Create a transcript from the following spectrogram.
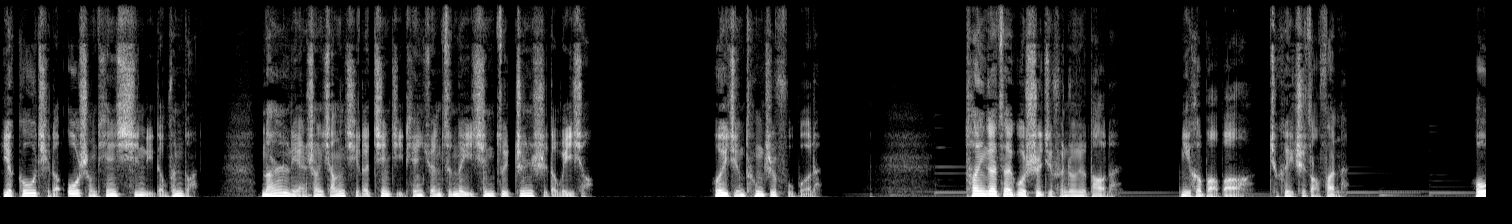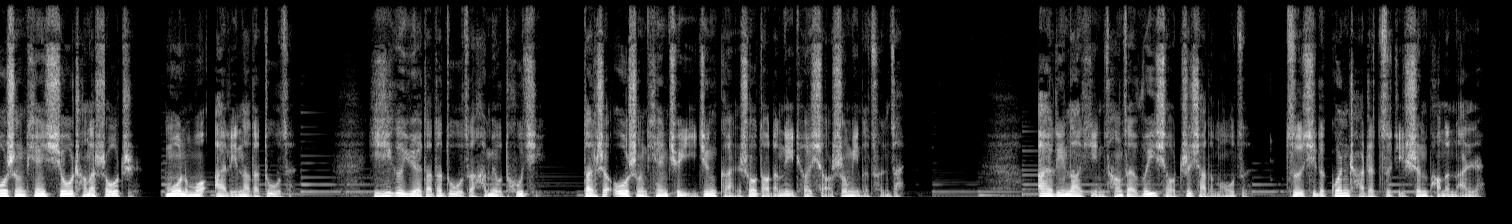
也勾起了欧胜天心里的温暖。男人脸上扬起了近几天源自内心最真实的微笑。我已经通知福伯了，他应该再过十几分钟就到了，你和宝宝就可以吃早饭了。欧胜天修长的手指摸了摸艾琳娜的肚子，一个月大的肚子还没有凸起，但是欧胜天却已经感受到了那条小生命的存在。艾琳娜隐藏在微笑之下的眸子，仔细的观察着自己身旁的男人。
